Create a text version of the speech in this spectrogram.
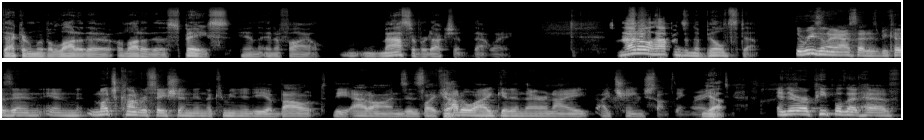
that can remove a lot of the a lot of the space in in a file. Massive reduction that way. That all happens in the build step. The reason I ask that is because in in much conversation in the community about the add-ons is like, yeah. how do I get in there and I I change something, right? Yeah. And there are people that have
